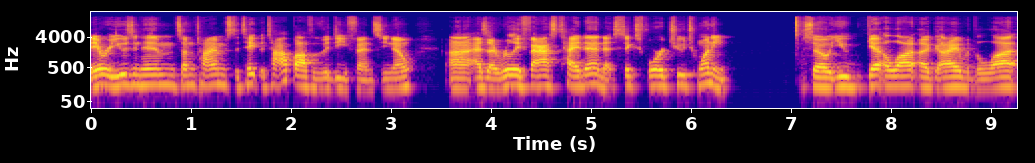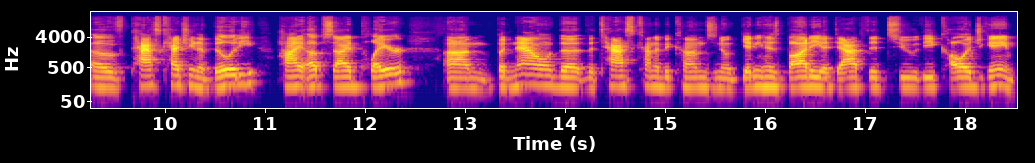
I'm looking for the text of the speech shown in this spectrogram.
they were using him sometimes to take the top off of a defense, you know, uh, as a really fast tight end at 6'4, 220. So you get a lot a guy with a lot of pass catching ability, high upside player. Um, but now the the task kind of becomes, you know, getting his body adapted to the college game.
